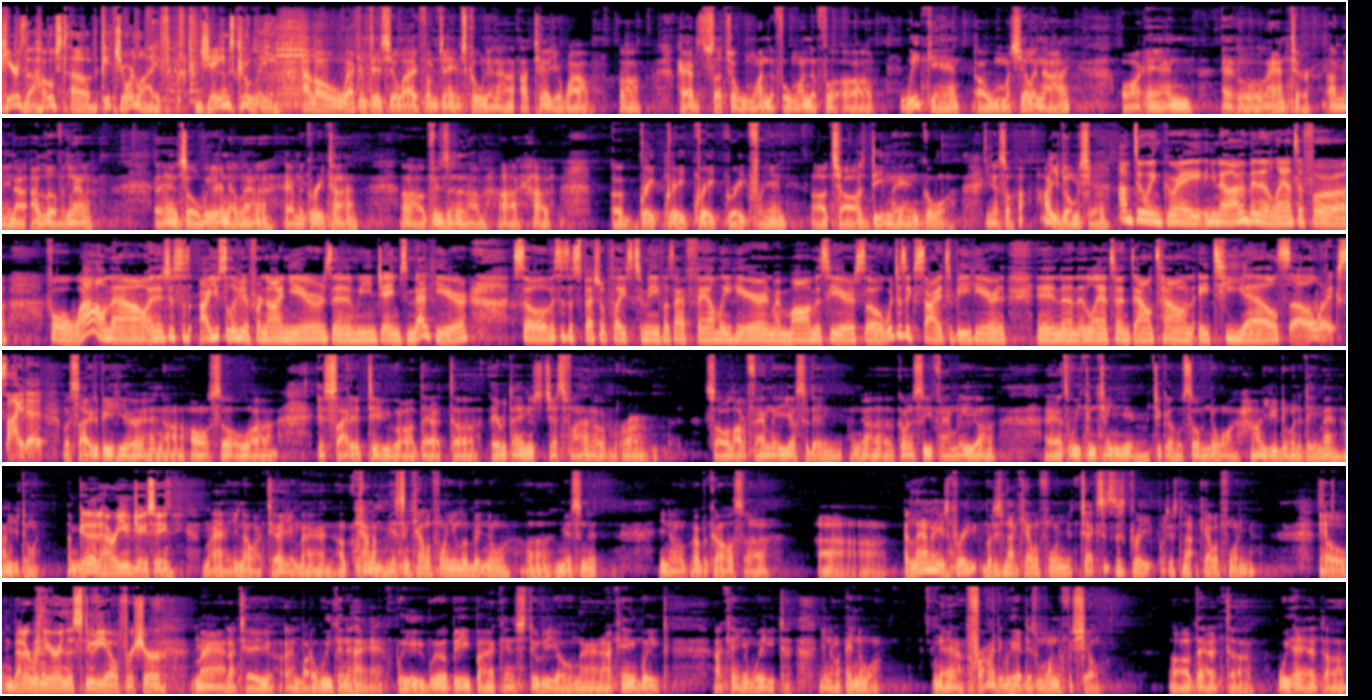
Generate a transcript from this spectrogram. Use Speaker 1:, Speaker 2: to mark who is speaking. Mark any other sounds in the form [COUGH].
Speaker 1: here's the host of It's Your Life, James Cooley.
Speaker 2: Hello, welcome to It's Your Life. I'm James Cooley, and I, I tell you, wow, uh, had such a wonderful, wonderful uh, weekend. Uh, Michelle and I are in Atlanta. I mean, I, I love Atlanta. And so we're in Atlanta having a great time, uh, visiting our, our, our, a great, great, great, great friend, uh, Charles D. Man Gore. You know, so how, how you doing, Michelle?
Speaker 3: I'm doing great. You know, I haven't been in Atlanta for, uh, for a while now. And it's just, I used to live here for nine years and we and James met here. So this is a special place to me because I have family here and my mom is here. So we're just excited to be here in, in, in Atlanta and downtown ATL. So we're excited.
Speaker 2: We're excited to be here and, uh, also, uh, excited to, uh, that, uh, everything is just fine or, or saw a lot of family yesterday and, uh, going to see family, uh, as we continue to go. So Noah, how are you doing today, man? How are you doing?
Speaker 1: I'm good. How are you, JC?
Speaker 2: Man, you know, I tell you, man, I'm kind of missing California a little bit, Noah. Uh, missing it, you know, because uh, uh, Atlanta is great, but it's not California. Texas is great, but it's not California.
Speaker 1: So better when you're in the studio for sure.
Speaker 2: Man, I tell you, in about a week and a half, we will be back in studio, man. I can't wait. I can't wait. You know, hey Noah. Now Friday we had this wonderful show uh, that uh, we had uh,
